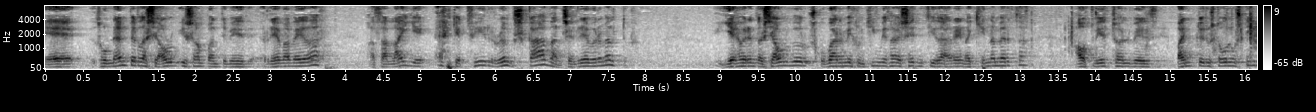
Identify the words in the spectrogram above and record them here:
Eh, þú nefndir það sjálf í sambandi við reyfaveiðar að það lægi ekkert fyrir um skaðan sem refurum veldur. Ég hef reynda sjálfur, sko var miklum tími það í setjum tíð að reyna að kynna mér þetta, átt viðtöl við bændur í stórum stíl,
